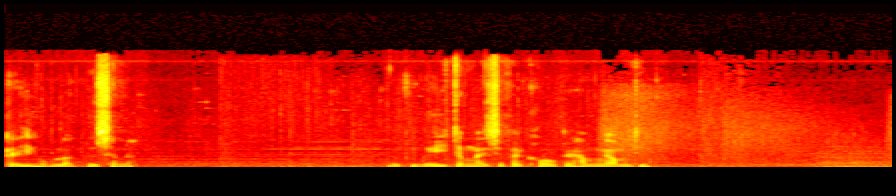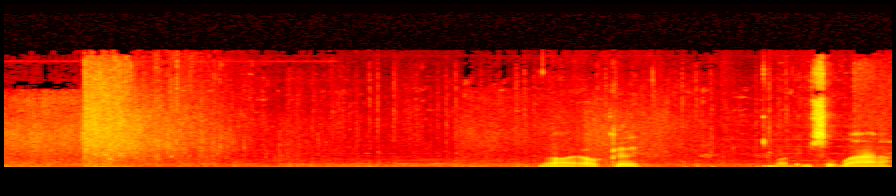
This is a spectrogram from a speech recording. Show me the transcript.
kỹ một lần nữa xem nào. Tôi cứ nghĩ trong này sẽ phải có cái hầm ngầm chứ. Rồi, ok. Vào điểm số 3 nào.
